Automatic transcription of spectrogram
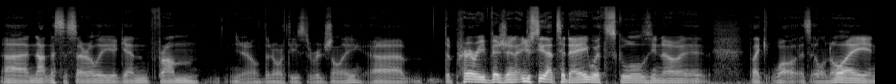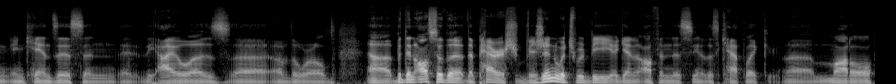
uh, not necessarily, again, from you know the Northeast originally. Uh, the Prairie Vision, you see that today with schools, you know, eh, like well, it's Illinois and, and Kansas and uh, the Iowas uh, of the world, uh, but then also the the parish vision, which would be again often this you know this Catholic uh, model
